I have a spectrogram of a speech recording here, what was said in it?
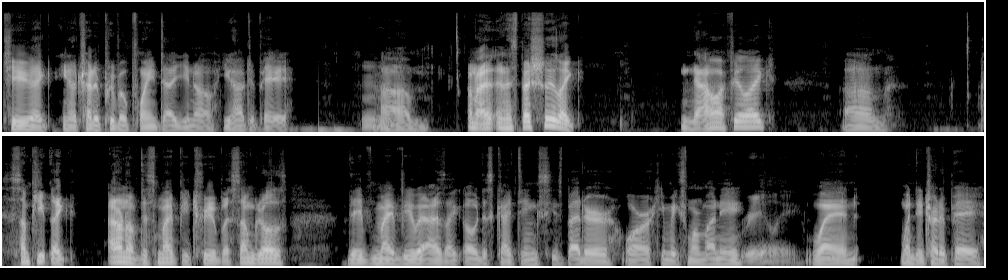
to like you know try to prove a point that you know you have to pay. mm, Um, and, I, and especially like now, I feel like um, some people like I don't know if this might be true, but some girls they might view it as like, oh, this guy thinks he's better or he makes more money really when when they try to pay.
